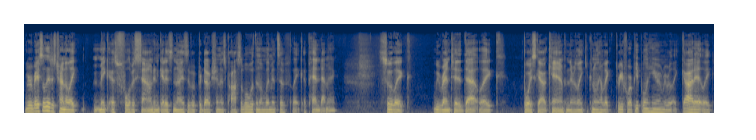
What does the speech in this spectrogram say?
we were basically just trying to like make as full of a sound and get as nice of a production as possible within the limits of like a pandemic. So like we rented that like Boy Scout camp and they were like you can only have like three or four people in here. And we were like got it. Like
